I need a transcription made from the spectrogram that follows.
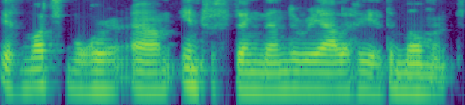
is much more um, interesting than the reality at the moment.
